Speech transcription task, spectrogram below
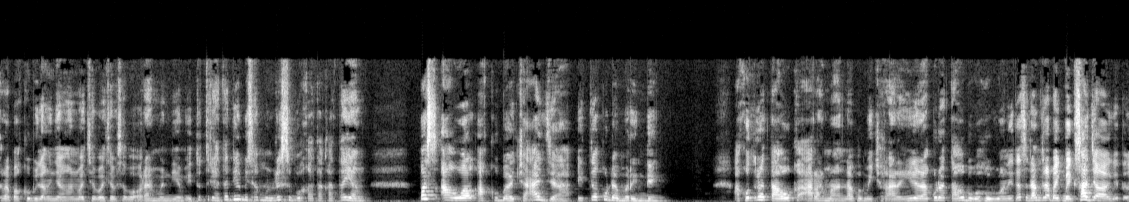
kenapa aku bilang jangan baca-baca sama orang mendiam? Itu ternyata dia bisa menulis sebuah kata-kata yang pas awal aku baca aja itu aku udah merinding. Aku tuh udah tahu ke arah mana pembicaraan ini dan aku udah tahu bahwa hubungan kita sedang tidak baik-baik saja gitu.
